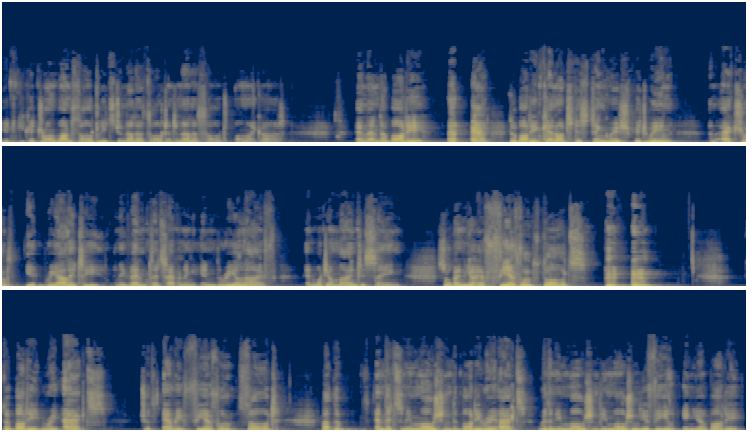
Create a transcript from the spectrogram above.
you get drawn one thought leads to another thought and another thought. Oh my God. And then the body, the body cannot distinguish between an actual reality, an event that's happening in the real life, and what your mind is saying. So when you have fearful thoughts, the body reacts to every fearful thought, but the, and that's an emotion. The body reacts with an emotion, the emotion you feel in your body.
